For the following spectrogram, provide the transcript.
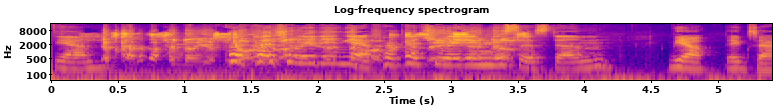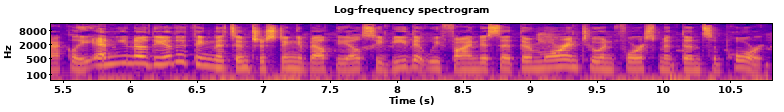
yeah, it's kind of a familiar story, perpetuating, right? yeah, perpetuating the of, system. Yeah, exactly. And you know, the other thing that's interesting about the LCB that we find is that they're more into enforcement than support.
